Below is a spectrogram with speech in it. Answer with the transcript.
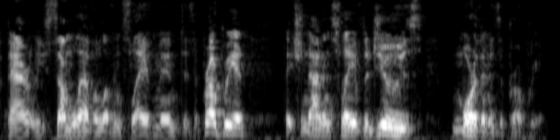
Apparently some level of enslavement is appropriate. They should not enslave the Jews more than is appropriate.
